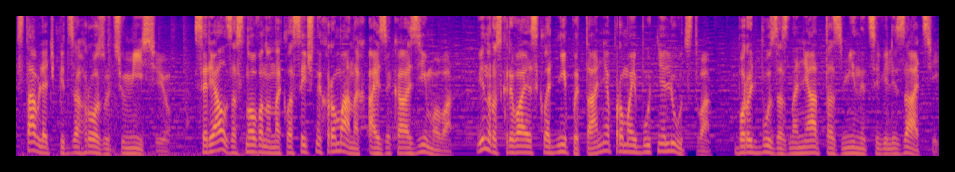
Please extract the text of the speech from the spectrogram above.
ставлять під загрозу цю місію. Серіал засновано на класичних романах Айзека Азімова. Він розкриває складні питання про майбутнє людства, боротьбу за знання та зміни цивілізацій.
